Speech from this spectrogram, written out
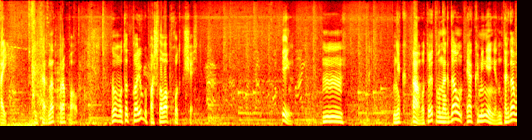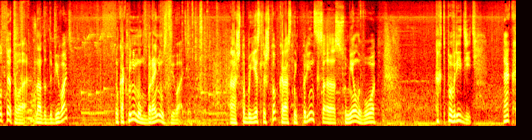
Ай, инкарнат пропал. Ну, вот эта тварюга пошла в обход, к счастью. Кейн. М -м мне... А, вот у этого нокдаун и окаменение. Ну, тогда вот этого надо добивать. Ну, как минимум, броню сбивать. А, чтобы, если что, Красный Принц а, сумел его как-то повредить. Так,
